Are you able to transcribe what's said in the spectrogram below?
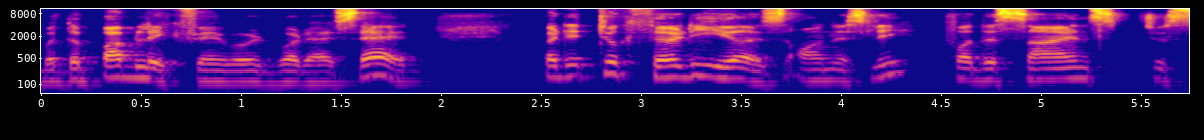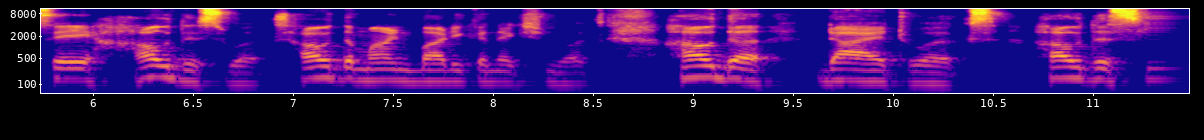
but the public favored what i said but it took 30 years honestly for the science to say how this works how the mind body connection works how the diet works how the sleep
